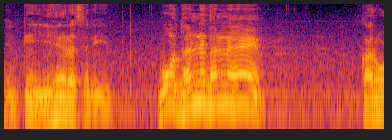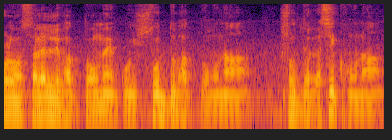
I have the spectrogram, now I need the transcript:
जिनके यह रसरीत, वो धन्य धन्य हैं। करोड़ों सलल्य भक्तों में कोई शुद्ध भक्त होना, शुद्ध रसिक होना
